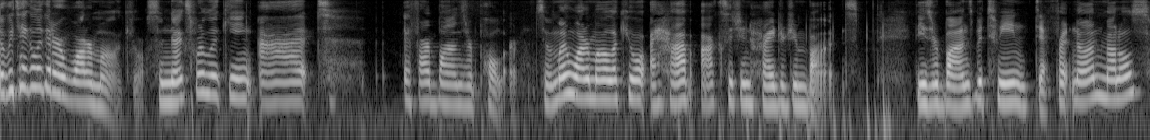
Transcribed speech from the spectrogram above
So if we take a look at our water molecule, so next we're looking at if our bonds are polar. So in my water molecule, I have oxygen-hydrogen bonds. These are bonds between different nonmetals.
